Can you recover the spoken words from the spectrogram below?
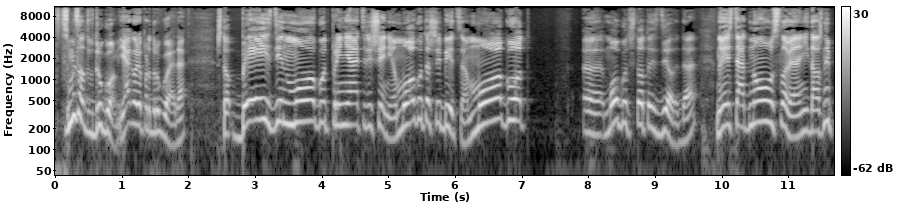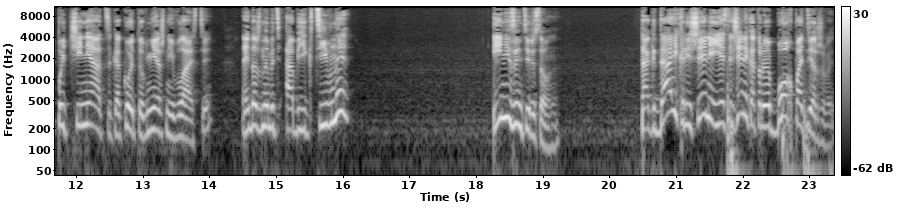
Смысл в другом. Я говорю про другое, да? Что Бейздин могут принять решение, могут ошибиться, могут, э, могут что-то сделать, да? Но есть одно условие. Они должны подчиняться какой-то внешней власти. Они должны быть объективны и не заинтересованы. Тогда их решение есть решение, которое Бог поддерживает.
